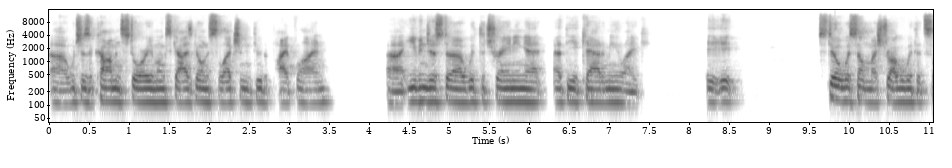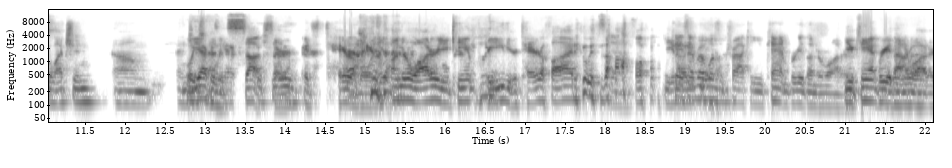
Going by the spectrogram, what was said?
uh, which is a common story amongst guys going to selection and through the pipeline. Uh, even just uh, with the training at at the academy, like it, it still was something I struggled with at selection. Um, and well, yeah, because it sucks, sir. It's terrible. Yeah. You're underwater. You can't breathe. You're terrified. It was yeah. awful. You In case everyone wasn't tracking, you can't breathe underwater. You can't breathe underwater.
